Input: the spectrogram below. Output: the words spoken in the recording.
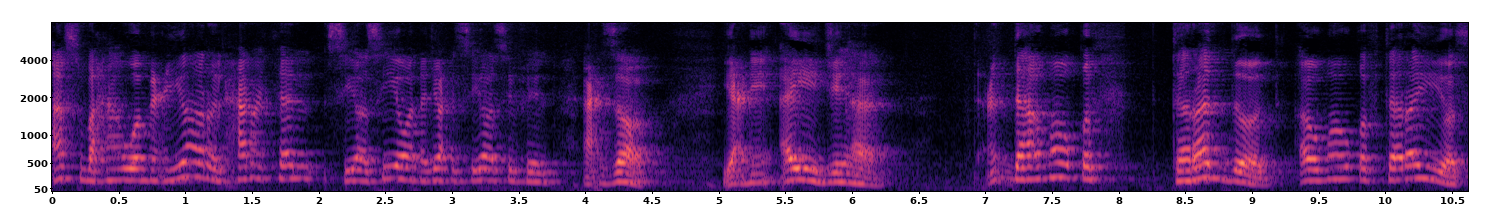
أصبح هو معيار الحركة السياسية والنجاح السياسي في الأحزاب. يعني أي جهة عندها موقف تردد أو موقف تريث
